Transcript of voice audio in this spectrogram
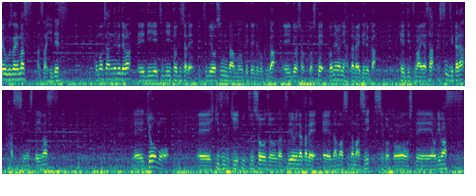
ようございます。朝日です。このチャンネルでは ADHD 当事者でうつ病診断も受けている僕が営業職としてどのように働いているか平日毎朝7時から発信しています、えー、今日も、えー、引き続きうつ症状が強い中で、えー、だましだまし仕事をしております。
